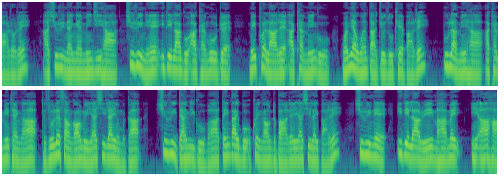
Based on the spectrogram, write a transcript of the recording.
ပါတော့တယ်အာရှုရိနိုင်ငံမင်းကြီးဟာရှုရိနဲ့ဣသေလကိုအာခံဖို့အတွက်မိတ်ဖွဲ့လာတဲ့အာခတ်မင်းကိုဝမ်းမြောက်ဝမ်းသာကြိုဆိုခဲ့ပါတယ်ပုလမင်းဟာအာခတ်မင်းထံကတစိုးလက်ဆောင်ကောင်းတွေရရှိလိုက်ရုံမကရှုရိတိုင်းပြည်ကိုပါသိမ်းပိုက်ဖို့အခွင့်ကောင်းတစ်ပါးတည်းရရှိလိုက်ပါတယ် ရှုရီနဲ့ဣသေလတွေမဟာမိတ်အင်အားဟာ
